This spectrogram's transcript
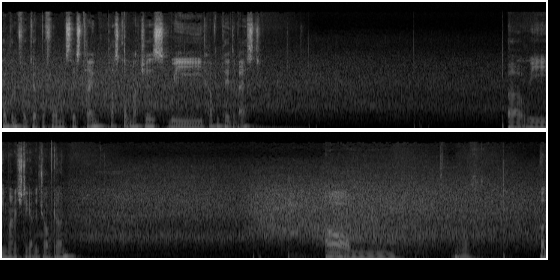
Hoping for a good performance this time. Past couple of matches, we haven't played the best. But we managed to get the job done. Oh. But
